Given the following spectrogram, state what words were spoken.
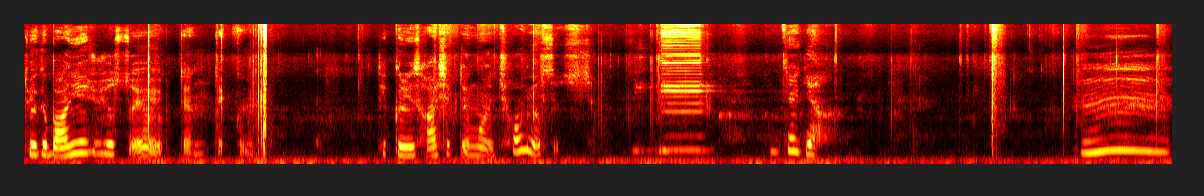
되게 많이 해주셨어요, 이땐 댓글. 댓글이 40된 건 처음이었어요, 진짜. 깜짝이야. 음.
